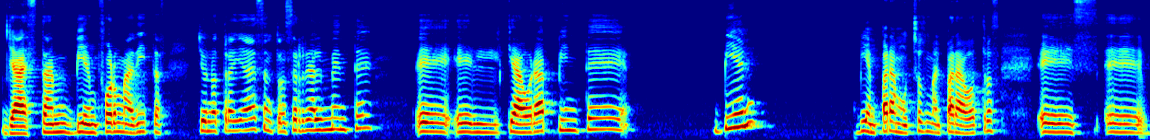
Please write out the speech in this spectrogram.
ya están bien formaditas. Yo no traía eso, entonces realmente eh, el que ahora pinte bien, bien para muchos, mal para otros, es eh,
